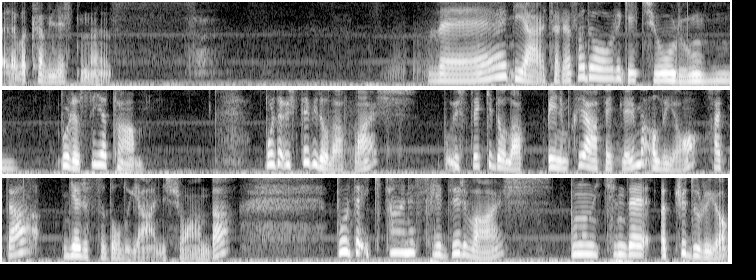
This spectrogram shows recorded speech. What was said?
Böyle bakabilirsiniz. Ve diğer tarafa doğru geçiyorum. Burası yatağım. Burada üstte bir dolap var. Bu üstteki dolap benim kıyafetlerimi alıyor. Hatta yarısı dolu yani şu anda. Burada iki tane sedir var. Bunun içinde akü duruyor.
